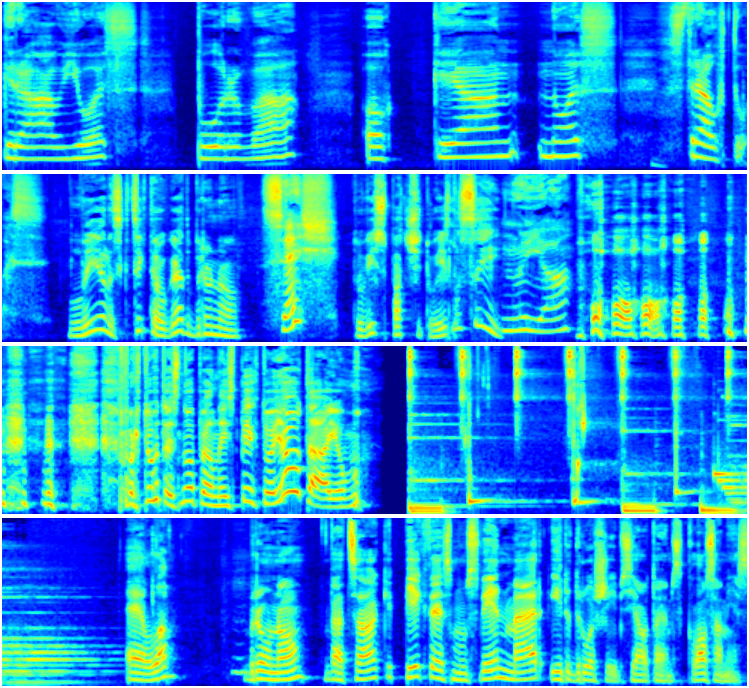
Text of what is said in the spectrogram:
grāvjos, purvā, okeānos, strautos. Lieliski! Cik tev gadu, Bruno? Seši? Tu visu pats šo izlasīji? Nu jā. Par to tu esi nopelnījis piekto jautājumu. Ella, Bruno, vecāki, piektais mums vienmēr ir drošības jautājums. Klausāmies!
